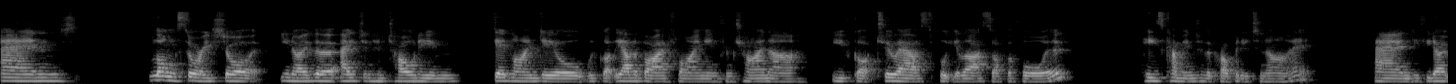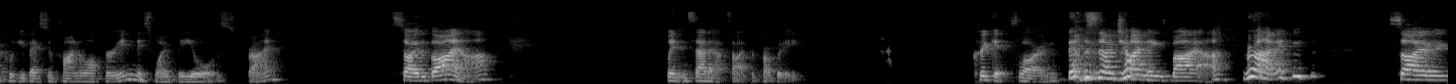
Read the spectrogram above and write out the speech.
And long story short, you know, the agent had told him, deadline deal, we've got the other buyer flying in from China. You've got two hours to put your last offer forward he's come into the property tonight. And if you don't put your best and final offer in, this won't be yours, right? So the buyer went and sat outside the property. Crickets, Lauren. There was no Chinese buyer, right? so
